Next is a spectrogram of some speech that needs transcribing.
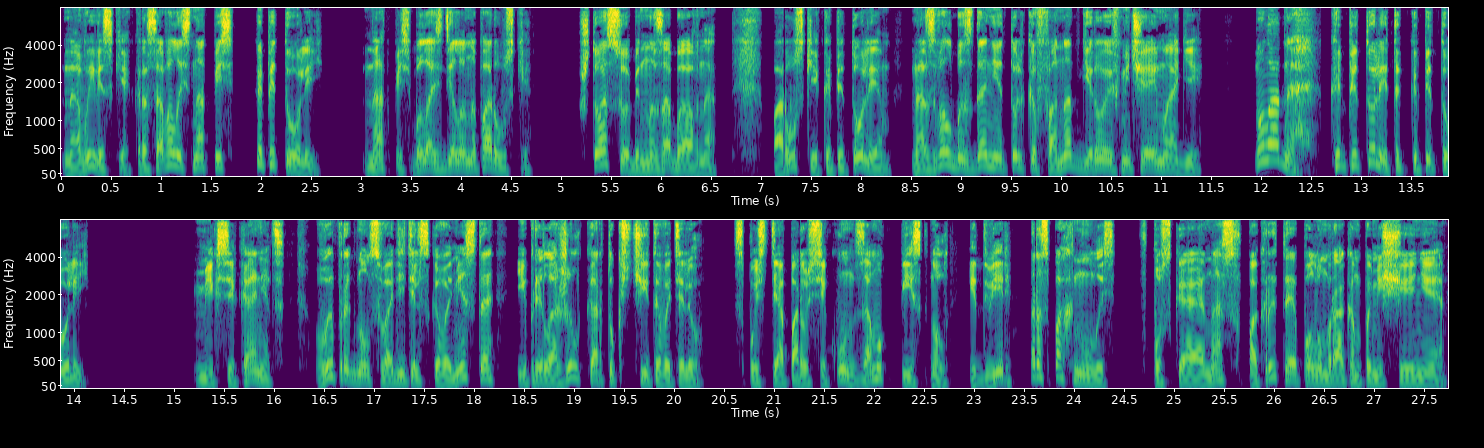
На вывеске красовалась надпись «Капитолий». Надпись была сделана по-русски, что особенно забавно. По-русски «Капитолием» назвал бы здание только фанат героев меча и магии. Ну ладно, Капитолий так Капитолий. Мексиканец выпрыгнул с водительского места и приложил карту к считывателю. Спустя пару секунд замок пискнул, и дверь распахнулась, впуская нас в покрытое полумраком помещение.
